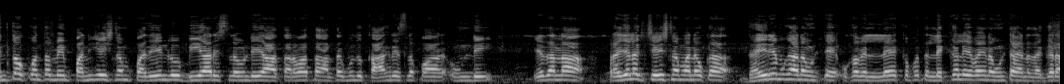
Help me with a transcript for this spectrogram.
ఎంతో కొంత మేము పని చేసినాం పదేండ్లు బీఆర్ఎస్లో ఉండి ఆ తర్వాత అంతకుముందు కాంగ్రెస్లో పా ఉండి ఏదన్నా ప్రజలకు చేసినామనే ఒక ధైర్యంగానే ఉంటే ఒకవేళ లేకపోతే లెక్కలు ఏవైనా ఉంటే ఆయన దగ్గర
